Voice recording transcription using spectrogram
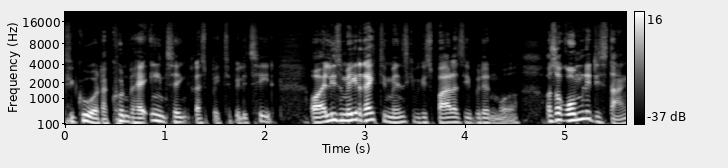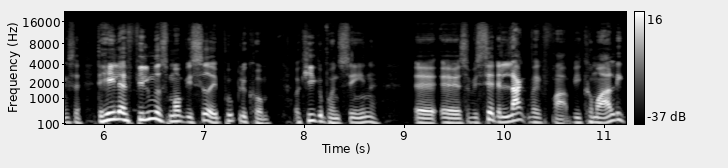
figur, der kun vil have én ting, respektabilitet, og er ligesom ikke et rigtigt menneske, vi kan spejle os i på den måde. Og så rummelig distance. Det hele er filmet, som om vi sidder i publikum og kigger på en scene. Øh, øh, så vi ser det langt væk fra. Vi kommer aldrig,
